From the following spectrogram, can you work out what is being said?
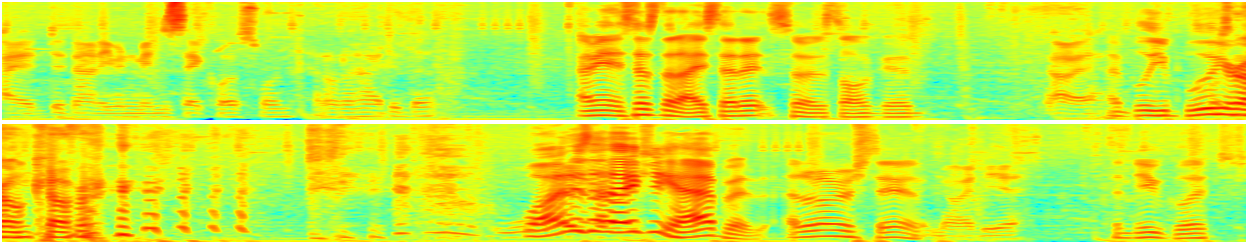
I did not even mean to say close one. I don't know how I did that. I mean, it says that I said it, so it's all good. Oh yeah. I believe you blew your own cover. Why does that actually happen? I don't I have understand. no idea. It's a new glitch.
